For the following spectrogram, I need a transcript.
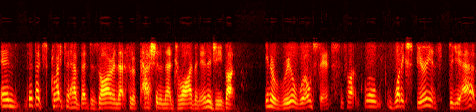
And that's great to have that desire and that sort of passion and that drive and energy. But in a real world sense, it's like, well, what experience do you have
